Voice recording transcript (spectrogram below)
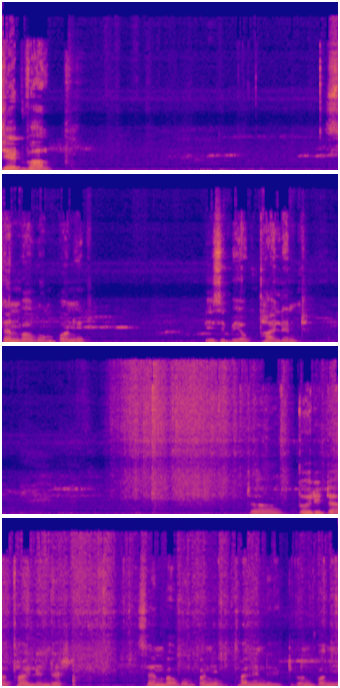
জেড ভাল্ভ স্যানবাও কোম্পানির পিসিপি অফ থাইল্যান্ড এটা তৈরিটা থাইল্যান্ডের স্যানবাও কোম্পানি, থাইল্যান্ডের একটি কোম্পানি।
